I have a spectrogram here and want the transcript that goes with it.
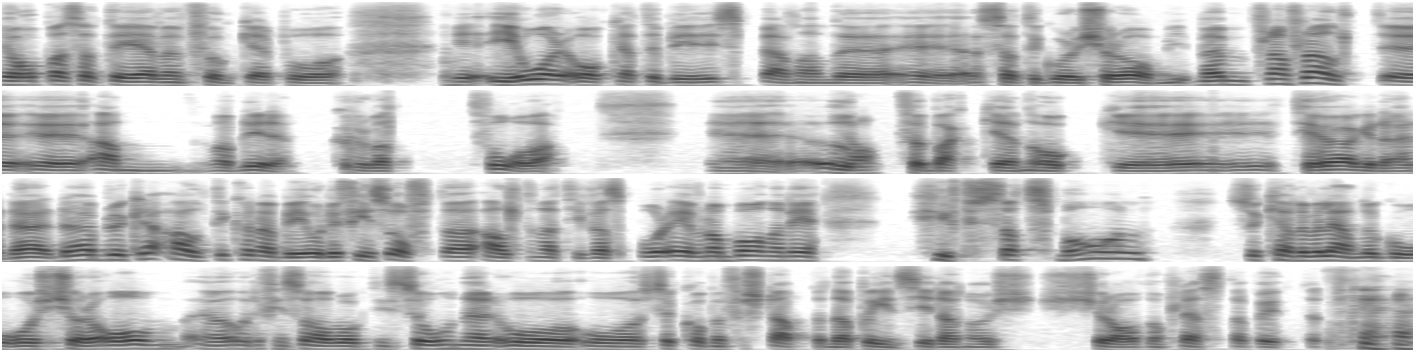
Jag hoppas att det även funkar på i år och att det blir spännande eh, så att det går att köra om. Men framförallt eh, eh, an, vad blir det? kurva två va? Eh, upp Ja. för backen och eh, till höger där. där. Där brukar det alltid kunna bli och det finns ofta alternativa spår. Även om banan är hyfsat smal så kan det väl ändå gå att köra om eh, och det finns avåkningszoner och, och så kommer Verstappen där på insidan och kör av de flesta på yttern.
